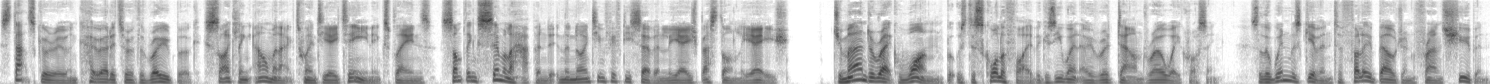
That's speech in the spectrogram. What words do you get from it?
stats guru and co editor of the roadbook Cycling Almanac 2018, explains, something similar happened in the 1957 Liège Bastogne Liège. Germain Derycke won but was disqualified because he went over a downed railway crossing, so the win was given to fellow Belgian Frans Schoubben.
